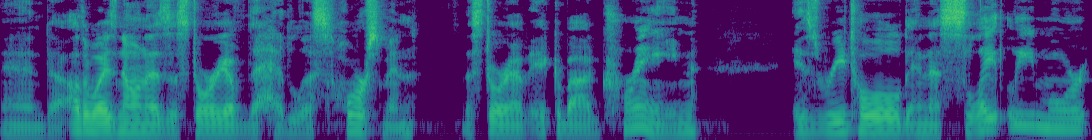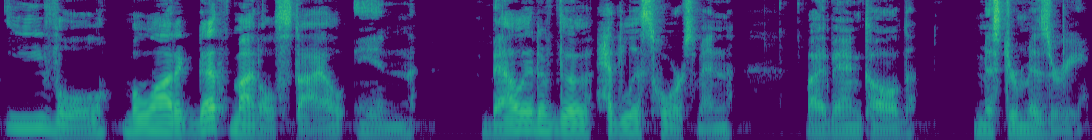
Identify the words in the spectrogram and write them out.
and uh, otherwise known as the story of the headless horseman. The story of Ichabod Crane is retold in a slightly more evil melodic death metal style in Ballad of the Headless Horseman by a band called Mr. Misery.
